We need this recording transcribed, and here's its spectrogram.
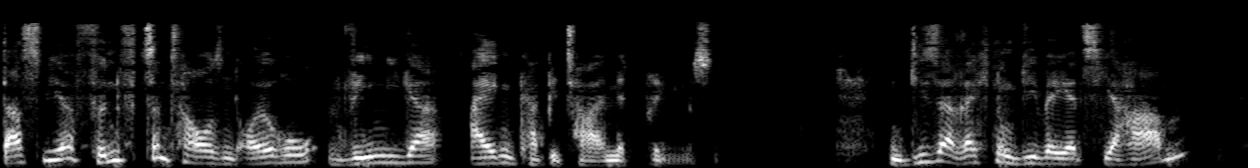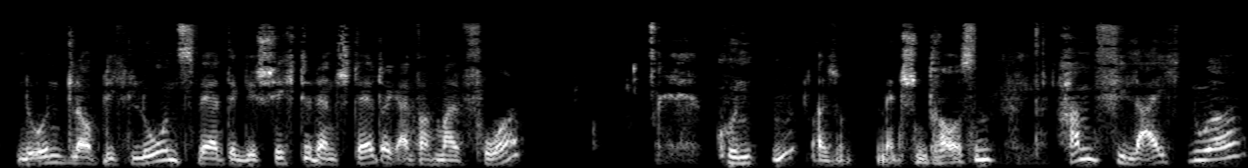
dass wir 15.000 Euro weniger Eigenkapital mitbringen müssen. In dieser Rechnung, die wir jetzt hier haben, eine unglaublich lohnenswerte Geschichte, denn stellt euch einfach mal vor, Kunden, also Menschen draußen, haben vielleicht nur,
